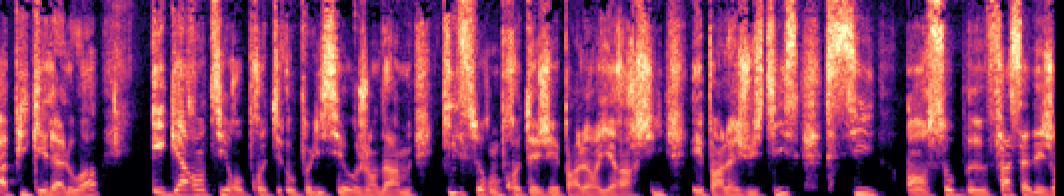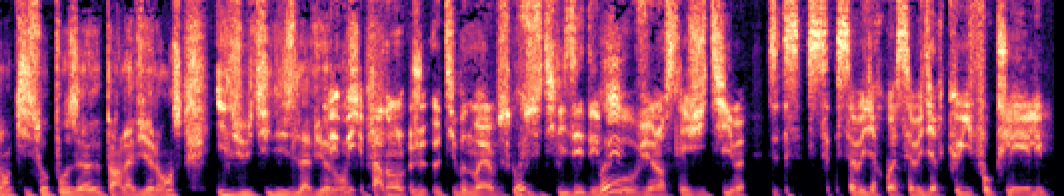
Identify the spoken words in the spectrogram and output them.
appliquer la loi et garantir aux, aux policiers et aux gendarmes qu'ils seront protégés par leur hiérarchie et par la justice si, en, euh, face à des gens qui s'opposent à eux par la violence, ils utilisent la violence. mais pardon, je, Thibaut de Montréal, parce que Oui. vous utilisez des Oui. mots, violence légitime. Ça veut dire quoi? Ça veut dire qu'il faut que les, les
